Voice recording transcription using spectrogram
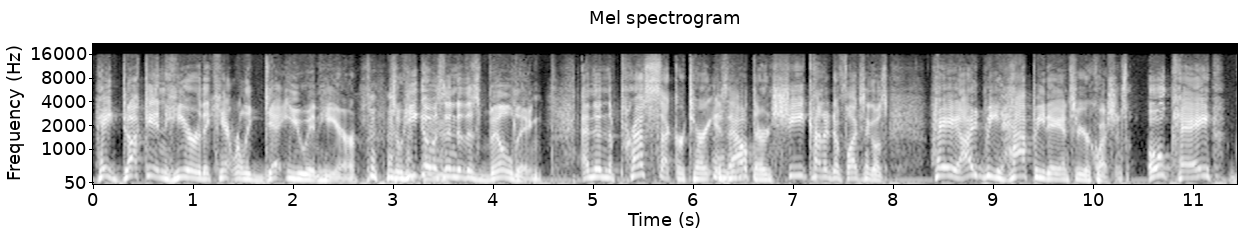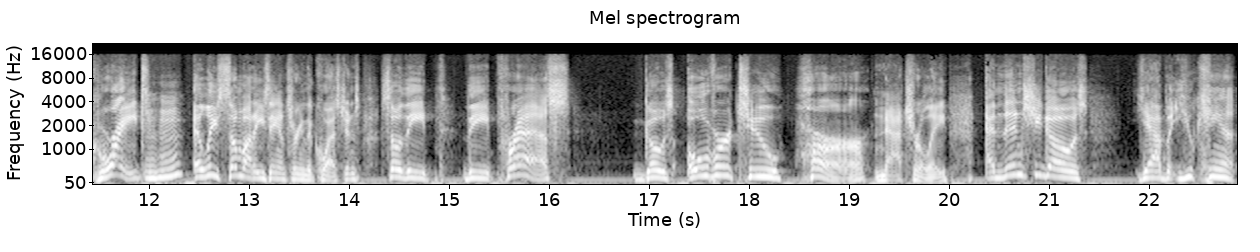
"Hey, duck in here. They can't really get you in here." so he goes into this building, and then the press secretary is mm-hmm. out there, and she kind of deflects and goes. Hey, I'd be happy to answer your questions. Okay, great. Mm-hmm. At least somebody's answering the questions. So the the press goes over to her naturally and then she goes yeah but you can't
